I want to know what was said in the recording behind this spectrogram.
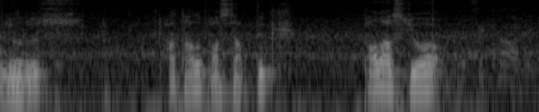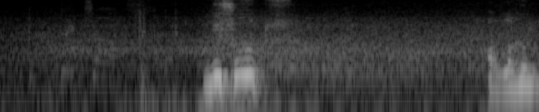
alıyoruz. Hatalı pas yaptık. Palacio bir şut. Allah'ım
